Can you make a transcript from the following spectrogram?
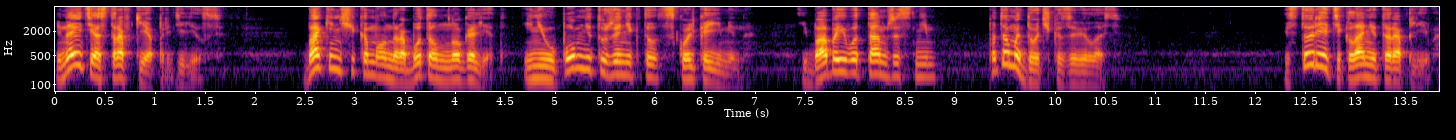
и на эти островки определился. Бакинщиком он работал много лет, и не упомнит уже никто, сколько именно. И баба его там же с ним. Потом и дочка завелась. История текла неторопливо.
